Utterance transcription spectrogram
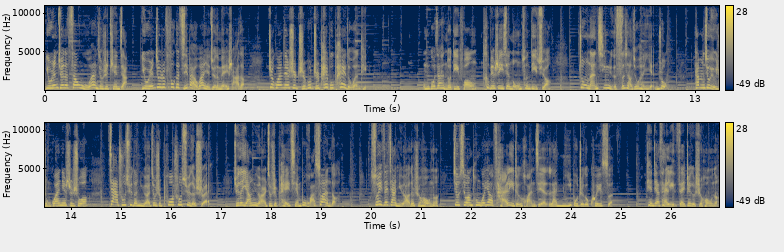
有人觉得三五万就是天价，有人就是付个几百万也觉得没啥的。这关键是值不值、配不配的问题。我们国家很多地方，特别是一些农村地区啊，重男轻女的思想就很严重。他们就有一种观念是说，嫁出去的女儿就是泼出去的水，觉得养女儿就是赔钱不划算的，所以在嫁女儿的时候呢，就希望通过要彩礼这个环节来弥补这个亏损。天价彩礼在这个时候呢，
